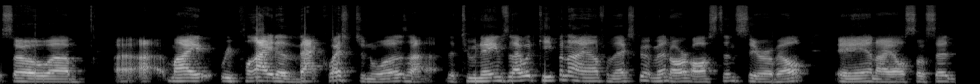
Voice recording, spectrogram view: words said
so um, uh, my reply to that question was uh, the two names that I would keep an eye on for the next commitment are Austin Siereveld, and I also said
